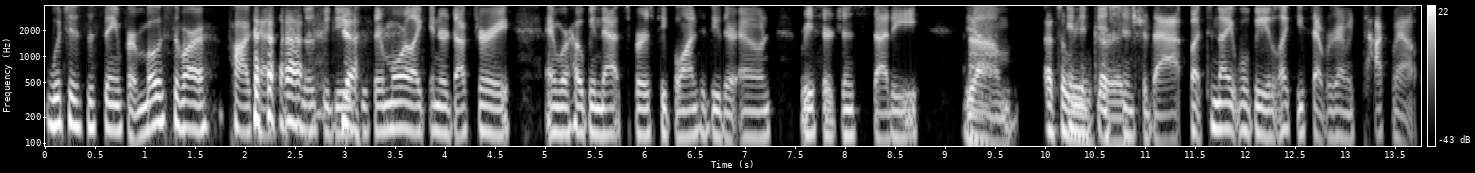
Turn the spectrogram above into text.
Which is the same for most of our podcasts, those we do, because yeah. they're more like introductory, and we're hoping that spurs people on to do their own research and study. Yeah. Um, that's in addition encourage. to that. But tonight will be, like you said, we're going to be talking about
